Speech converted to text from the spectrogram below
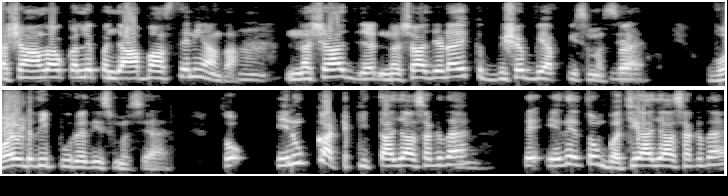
ਨਸ਼ਾ ਆਉਂਦਾ ਉਹ ਇਕੱਲੇ ਪੰਜਾਬ ਵਾਸਤੇ ਨਹੀਂ ਆਉਂਦਾ। ਨਸ਼ਾ ਨਸ਼ਾ ਜਿਹੜਾ ਇੱਕ ਵਿਸ਼ਵ ਵਿਆਪੀ ਸਮੱਸਿਆ ਹੈ। ਵਰਲਡ ਦੀ ਪੂਰੇ ਦੀ ਸਮੱਸਿਆ ਹੈ। ਸੋ ਇਹਨੂੰ ਘੱਟ ਕੀਤਾ ਜਾ ਸਕਦਾ ਹੂੰ, ਤੇ ਇਹਦੇ ਤੋਂ ਬਚਿਆ ਜਾ ਸਕਦਾ ਹੈ।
